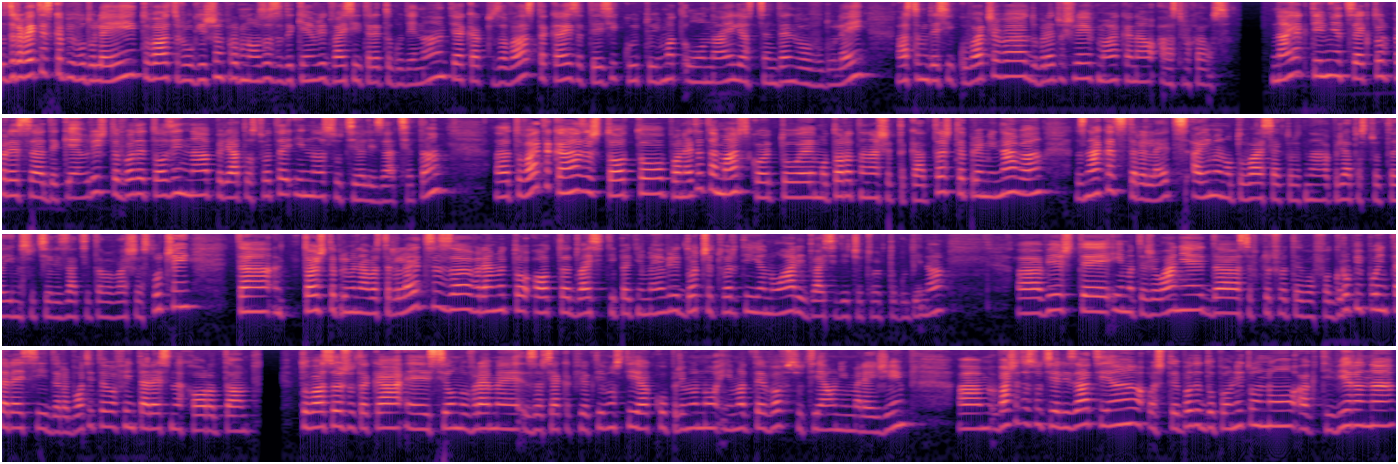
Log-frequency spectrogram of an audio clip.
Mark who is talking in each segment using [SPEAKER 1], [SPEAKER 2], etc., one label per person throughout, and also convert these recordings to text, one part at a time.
[SPEAKER 1] Здравейте, скъпи водолеи! Това е астрологична прогноза за декември 23 година. Тя както за вас, така и за тези, които имат луна или асцендент във водолей. Аз съм Деси Ковачева. Добре дошли в моя канал Астрохаус. Най-активният сектор през декември ще бъде този на приятелствата и на социализацията. Това е така, защото планетата Марс, който е моторът на нашата карта, ще преминава знакът Стрелец, а именно това е секторът на приятелствата и на социализацията във вашия случай. Та, той ще преминава Стрелец за времето от 25 ноември до 4 януари 2024 година. Вие ще имате желание да се включвате в групи по интереси, да работите в интерес на хората, това също така е силно време за всякакви активности, ако примерно имате в социални мрежи. Вашата социализация ще бъде допълнително активирана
